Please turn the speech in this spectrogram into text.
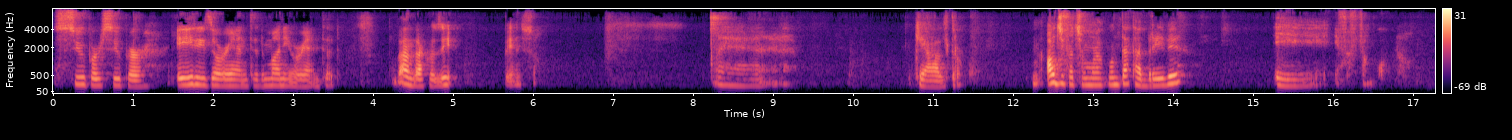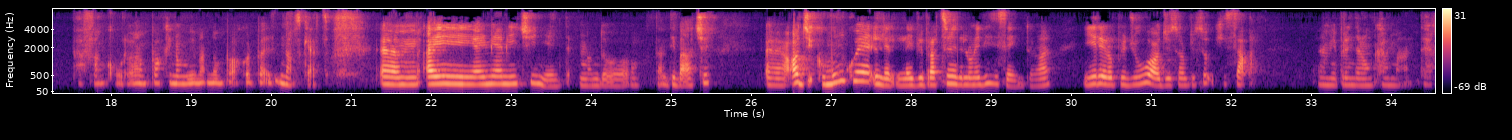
super, super 80s oriented, money oriented. Ma andrà così, penso. Eh, che altro? Oggi facciamo una puntata breve e, e faffanculo. Faffanculo, è un po' che non mi mando un po' quel paese. No, scherzo. Um, ai, ai, miei amici, niente, mando tanti baci. Uh, oggi comunque le, le, vibrazioni del lunedì si sentono, eh? Ieri ero più giù, oggi sono più su, chissà, eh, mi prenderò un calmante.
